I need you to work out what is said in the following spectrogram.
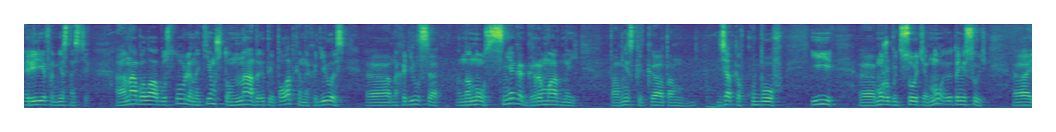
рельефом местности, а она была обусловлена тем, что над этой палаткой находилась, э, находился нанос снега громадный, там несколько там, десятков кубов и, э, может быть, сотен, но это не суть. Э,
